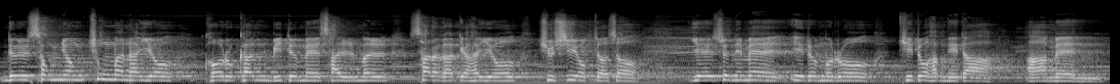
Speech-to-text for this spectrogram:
늘 성령 충만하여 거룩한 믿음의 삶을 살아가게 하여 주시옵소서 예수님의 이름으로 기도합니다. 아멘.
